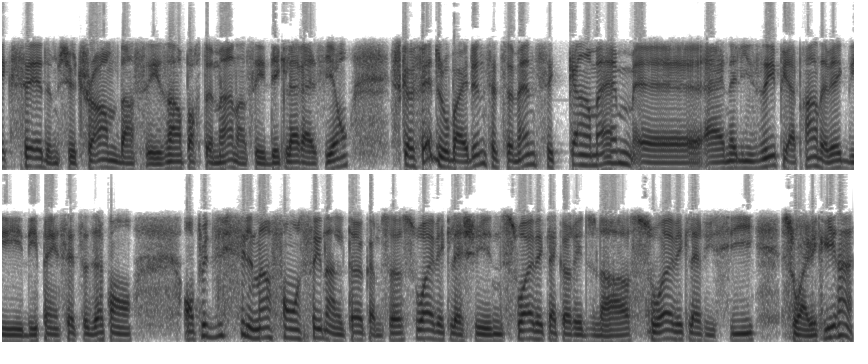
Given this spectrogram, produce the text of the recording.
excès de M. Trump dans ses emportements, dans ses déclarations. Ce que fait Joe Biden cette semaine, c'est quand même euh, à analyser puis à prendre avec des, des pincettes. C'est-à-dire qu'on on peut difficilement foncer dans le tas comme ça, soit avec la Chine, soit avec la Corée du Nord, soit avec la Russie, soit avec l'Iran,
